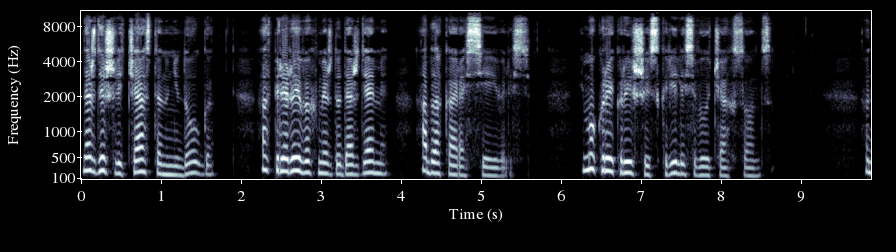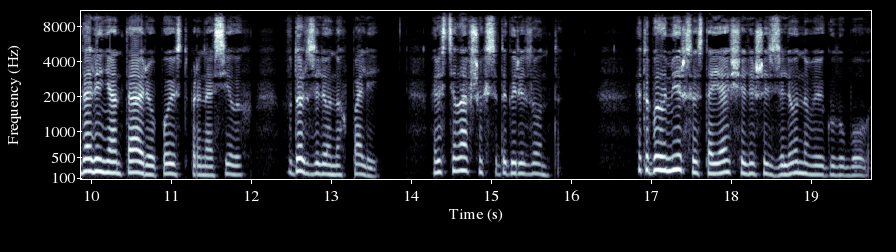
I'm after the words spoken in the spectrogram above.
Дожди шли часто, но недолго, а в перерывах между дождями облака рассеивались и мокрые крыши искрились в лучах солнца. В долине Онтарио поезд проносил их вдоль зеленых полей, расстилавшихся до горизонта. Это был мир, состоящий лишь из зеленого и голубого.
